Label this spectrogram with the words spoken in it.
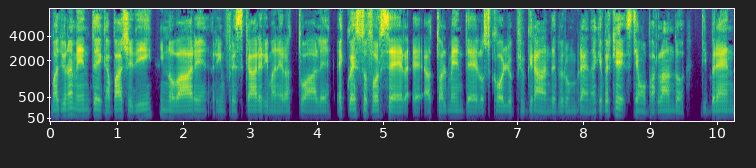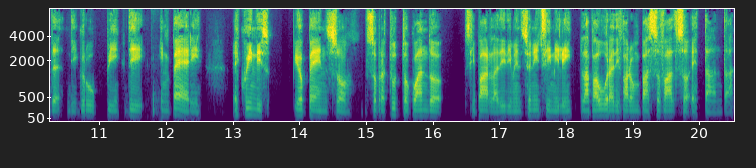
ma di una mente capace di innovare, rinfrescare, rimanere attuale. E questo forse è, è attualmente lo scoglio più grande per un brand, anche perché stiamo parlando di brand, di gruppi, di imperi. E quindi io penso, soprattutto quando si parla di dimensioni simili, la paura di fare un passo falso è tanta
